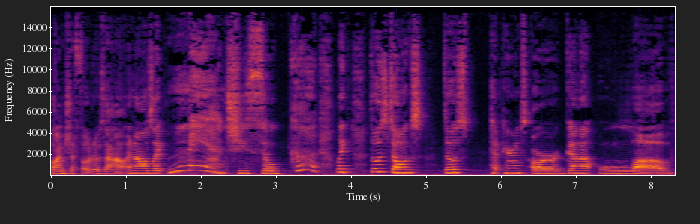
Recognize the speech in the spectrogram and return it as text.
bunch of photos out. And I was like, man, she's so good. Like, those dogs, those pet parents are gonna love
